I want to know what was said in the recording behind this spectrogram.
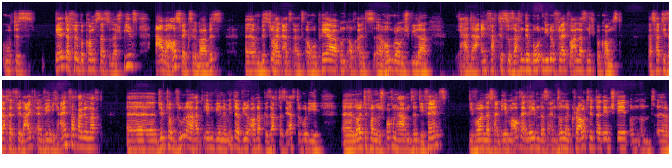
gutes Geld dafür bekommst, dass du da spielst, aber auswechselbar bist, ähm, bist du halt als, als Europäer und auch als äh, Homegrown-Spieler, ja, da einfach kriegst du Sachen geboten, die du vielleicht woanders nicht bekommst. Das hat die Sache vielleicht ein wenig einfacher gemacht. Äh, Jim Tom Sula hat irgendwie in einem Interview auch noch gesagt, das erste, wo die äh, Leute von gesprochen haben, sind die Fans. Die wollen das halt eben auch erleben, dass ein so eine Crowd hinter denen steht und, und äh,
